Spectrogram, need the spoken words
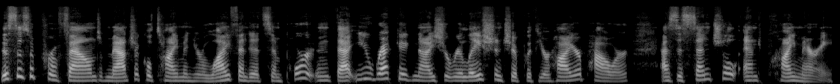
This is a profound, magical time in your life, and it's important that you recognize your relationship with your higher power as essential and primary.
